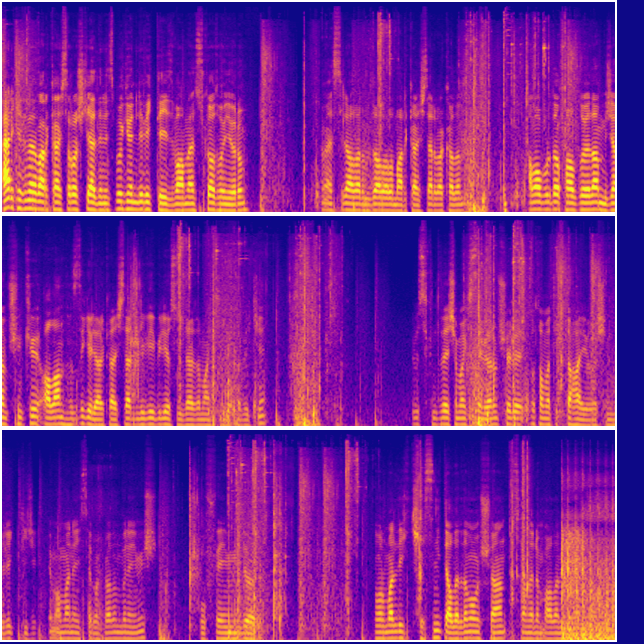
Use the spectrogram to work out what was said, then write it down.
Herkese merhaba arkadaşlar hoş geldiniz. Bugün Livik'teyiz. Vamen Squad oynuyorum. Hemen silahlarımızı alalım arkadaşlar bakalım. Ama burada fazla oyalanmayacağım çünkü alan hızlı geliyor arkadaşlar. Livik biliyorsunuz her zamanki gibi tabii ki. Bir sıkıntı da yaşamak istemiyorum. Şöyle otomatik daha iyi olur şimdilik diyecektim ama neyse bakalım bu neymiş. Uf M24. Normalde kesinlikle alırdım ama şu an sanırım alamıyorum.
